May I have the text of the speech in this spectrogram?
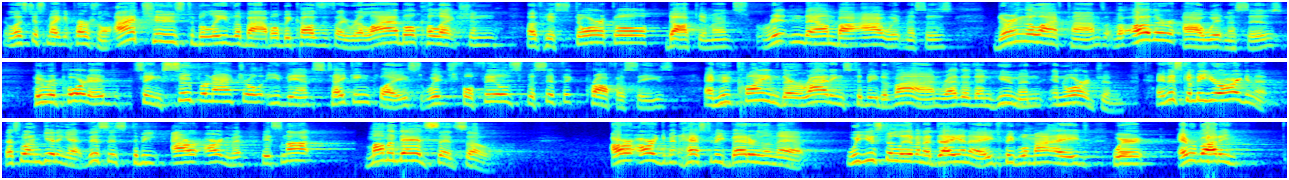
let's just make it personal. I choose to believe the Bible because it's a reliable collection of historical documents written down by eyewitnesses during the lifetimes of other eyewitnesses who reported seeing supernatural events taking place which fulfilled specific prophecies and who claimed their writings to be divine rather than human in origin. And this can be your argument. That's what I'm getting at. This is to be our argument. It's not mom and dad said so. Our argument has to be better than that. We used to live in a day and age, people my age, where everybody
